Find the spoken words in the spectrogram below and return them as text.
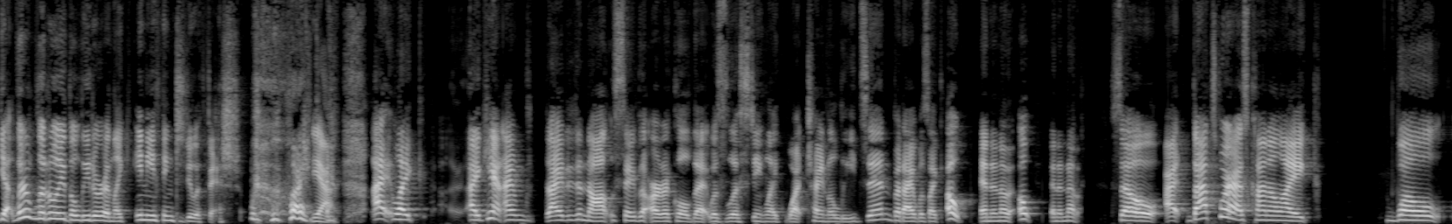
yeah, they're literally the leader in like anything to do with fish. like, Yeah. I like, I can't, I'm, I did not save the article that was listing like what China leads in, but I was like, oh, and another, oh, and another. So I, that's where I was kind of like, well,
